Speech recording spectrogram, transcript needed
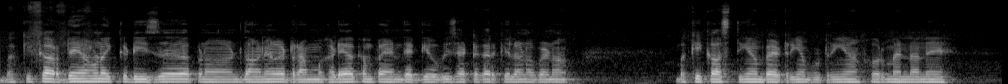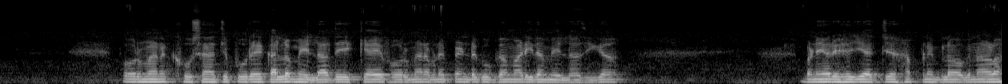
ਬਾਕੀ ਕਰਦੇ ਆ ਹੁਣ ਇੱਕ ਡੀਜ਼ ਆਪਣਾ ਦਾਣੇ ਵਾਲਾ ਡਰਮ ਖੜਿਆ ਕੰਪੈਨ ਦੇ ਅੱਗੇ, ਉਹ ਵੀ ਸੈੱਟ ਕਰਕੇ ਲਾਉਣਾ ਪੈਣਾ। ਬਾਕੀ ਕਸਤੀਆਂ, ਬੈਟਰੀਆਂ, ਬੂਟਰੀਆਂ ਹੋਰ ਫੋਰਮੈਨਾਂ ਨੇ ਫੋਰਮੈਨ ਖੁਸ਼ ਹੈ ਅੱਜ ਪੂਰੇ ਕੱਲ ਮੇਲਾ ਦੇਖ ਕੇ ਆਏ। ਫੋਰਮੈਨ ਆਪਣੇ ਪਿੰਡ ਗੁੱਗਾ ਮਾੜੀ ਦਾ ਮੇਲਾ ਸੀਗਾ। ਬਣੇ ਰਹੇ ਜੀ ਅੱਜ ਆਪਣੇ ਬਲੌਗ ਨਾਲ।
